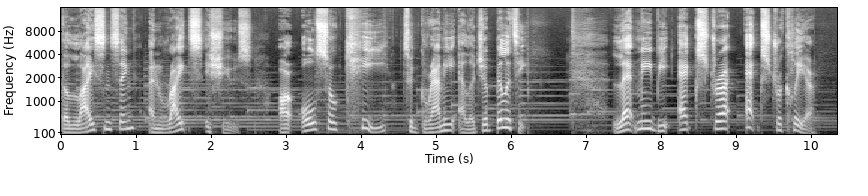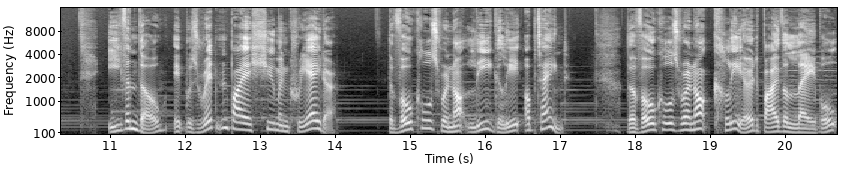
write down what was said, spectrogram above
the licensing and rights issues are also key to Grammy eligibility. Let me be extra, extra clear. Even though it was written by a human creator, the vocals were not legally obtained. The vocals were not cleared by the label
